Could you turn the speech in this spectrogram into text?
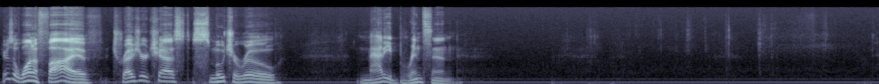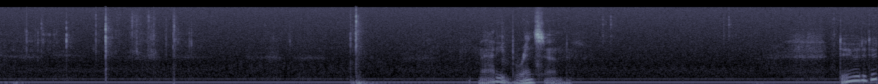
Here's a one of five treasure chest smoocheroo. Maddie Brinson. Maddie Brinson. Do do do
